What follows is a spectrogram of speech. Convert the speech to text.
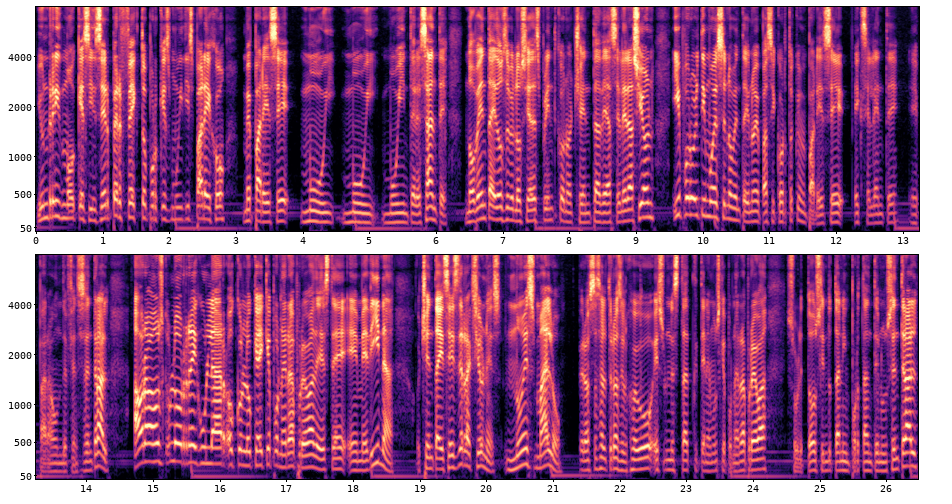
Y un ritmo que sin ser perfecto porque es muy disparejo. Me parece muy muy muy interesante. 92 de velocidad de sprint con 80 de aceleración. Y por último ese 99 de pase corto que me parece excelente eh, para un defensa central. Ahora vamos con lo regular o con lo que hay que poner a prueba de este eh, Medina. 86 de reacciones. No es malo, pero a estas alturas del juego es un stat que tenemos que poner a prueba, sobre todo siendo tan importante en un central.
